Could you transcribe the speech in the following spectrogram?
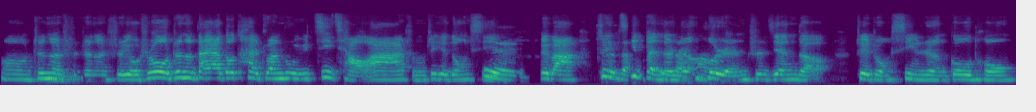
嗯，真的是，真的是，有时候真的大家都太专注于技巧啊，什么这些东西，对吧？最基本的人和人之间的这种信任沟通，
